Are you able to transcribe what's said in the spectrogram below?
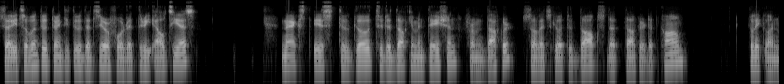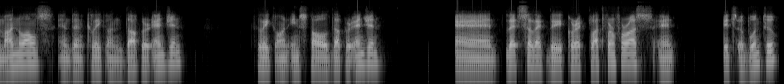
So it's Ubuntu 22.04.3 LTS. Next is to go to the documentation from Docker. So let's go to docs.docker.com, click on manuals, and then click on Docker Engine. Click on install Docker Engine. And let's select the correct platform for us, and it's Ubuntu.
